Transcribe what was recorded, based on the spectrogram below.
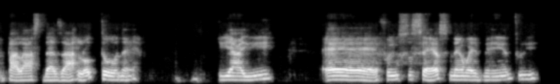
do Palácio das Artes, lotou, né? E aí é, foi um sucesso né, o evento, e,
